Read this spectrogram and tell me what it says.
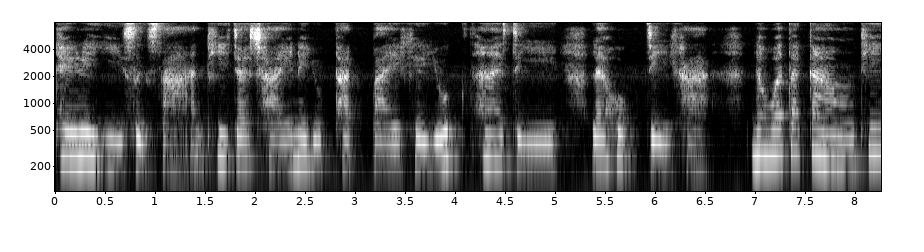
เทคโนโลยีสื่อสารที่จะใช้ในยุคถัดไปคือยุค 5G และ 6G ค่ะ นวัตกรรมที่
